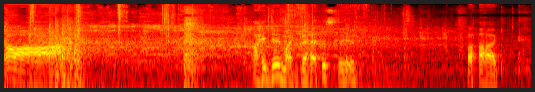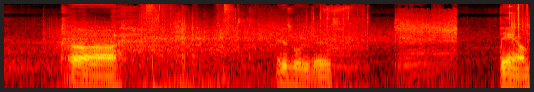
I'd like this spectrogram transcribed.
Ah. I did my best, dude. Fuck. Ah. It is what it is. Damn.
